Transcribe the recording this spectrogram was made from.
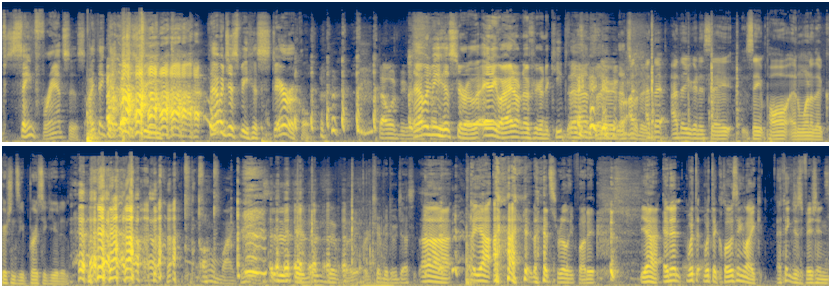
Saint Francis. I think that would just be that would just be hysterical. That would be. Really That would be hysterical. Anyway, I don't know if you're going to keep that, but that's I, what I, it, thought, I thought you were gonna say Saint Paul and one of the Christians he persecuted. Oh my goodness. Retributive justice. Uh, yeah, that's really funny. Yeah, and then with the, with the closing, like I think just vision,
